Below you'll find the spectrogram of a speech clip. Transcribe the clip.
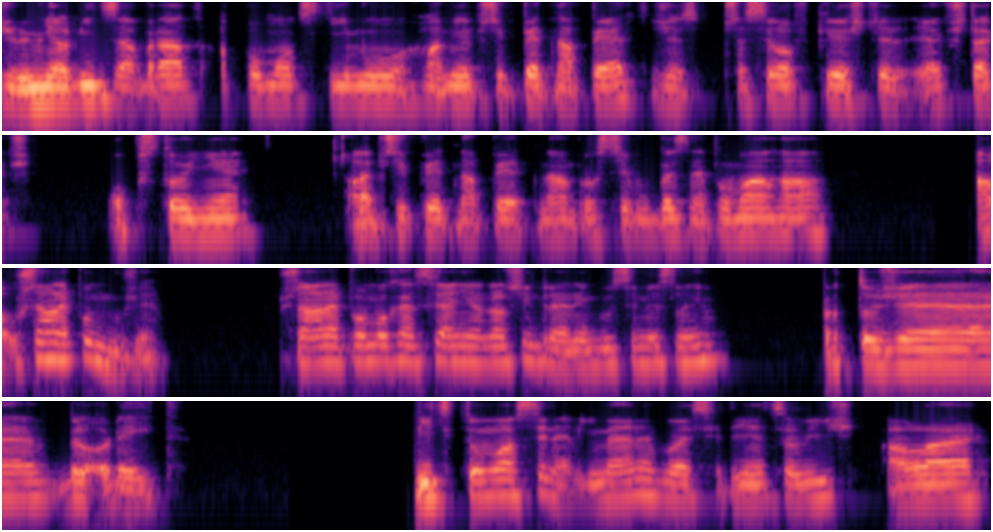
že by měl víc zabrat a pomoct týmu hlavně při 5 na 5, že přesilovky ještě jakž tak obstojně, ale při 5 na 5 nám prostě vůbec nepomáhá a už nám nepomůže. Už nám nepomohl asi ani na dalším tréninku, si myslím, protože byl odejít. Víc k tomu asi nevíme, nebo jestli ty něco víš, ale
